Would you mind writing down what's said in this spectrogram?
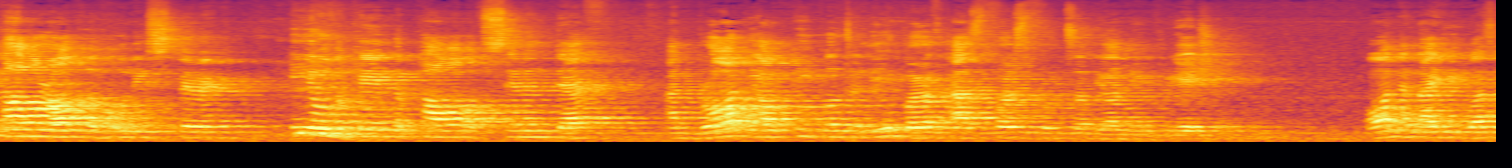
the power of the Holy Spirit, he overcame the power of sin and death and brought your people to new birth as first fruits of your new creation. On the night he was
